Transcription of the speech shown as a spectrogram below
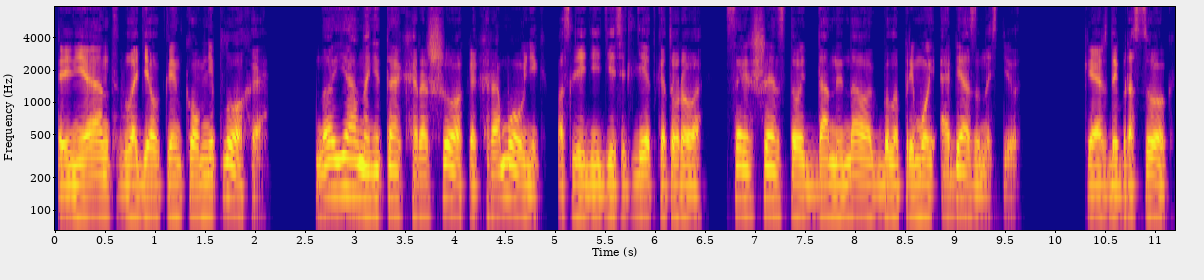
Трениант владел клинком неплохо, но явно не так хорошо, как храмовник, последние десять лет которого совершенствовать данный навык было прямой обязанностью. Каждый бросок,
